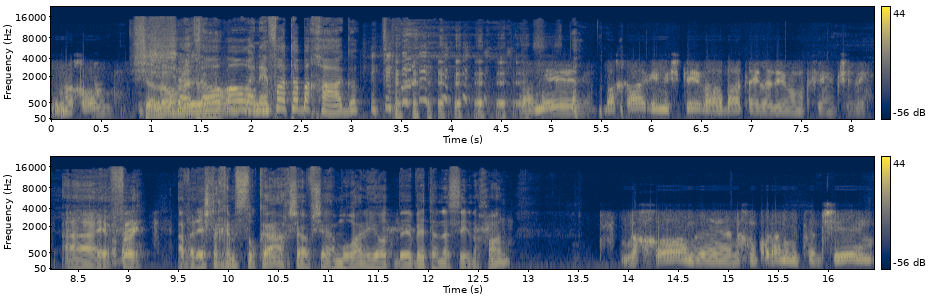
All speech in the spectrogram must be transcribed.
נכון. שלום לך. שלום אורן, איפה אתה בחג? אני בחג עם אשתי וארבעת הילדים המקסימים שלי. אה, יפה. אבל יש לכם סוכה עכשיו שאמורה להיות בבית הנשיא, נכון? נכון, ואנחנו כולנו מתרגשים.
